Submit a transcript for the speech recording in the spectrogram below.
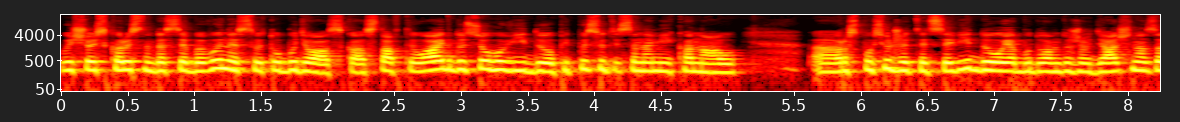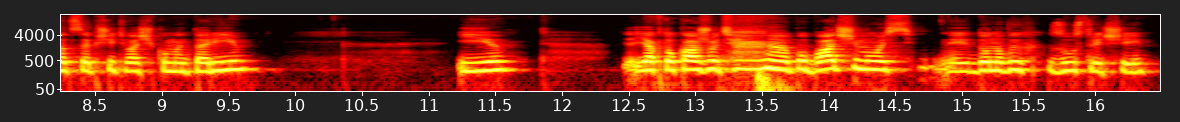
ви щось корисне для себе винесли, то, будь ласка, ставте лайк до цього відео, підписуйтеся на мій канал. Е, Розповсюджуйте це відео, я буду вам дуже вдячна за це. Пишіть ваші коментарі. І, як то кажуть, побачимось. До нових зустрічей.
